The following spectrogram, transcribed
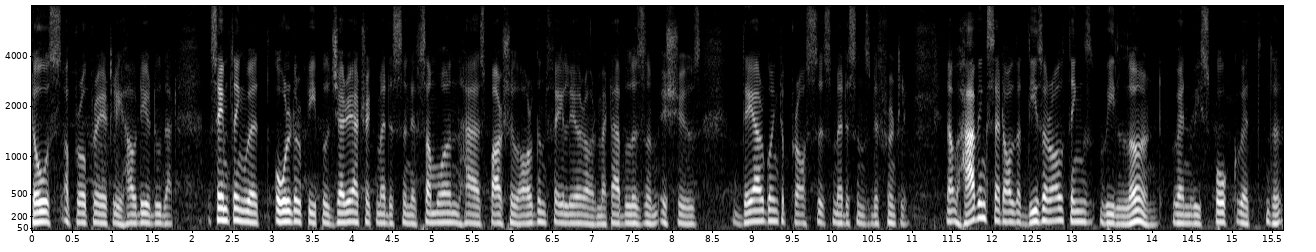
dose appropriately? How do you do that? Same thing with older people, geriatric medicine. If someone has partial organ failure or metabolism issues, they are going to process medicines differently. Now, having said all that, these are all things we learned when we spoke with the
